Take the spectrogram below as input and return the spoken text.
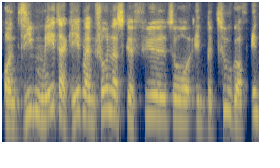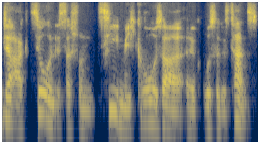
Und sieben Meter geben einem schon das Gefühl, so in Bezug auf Interaktion ist das schon ziemlich großer, äh, große Distanz.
